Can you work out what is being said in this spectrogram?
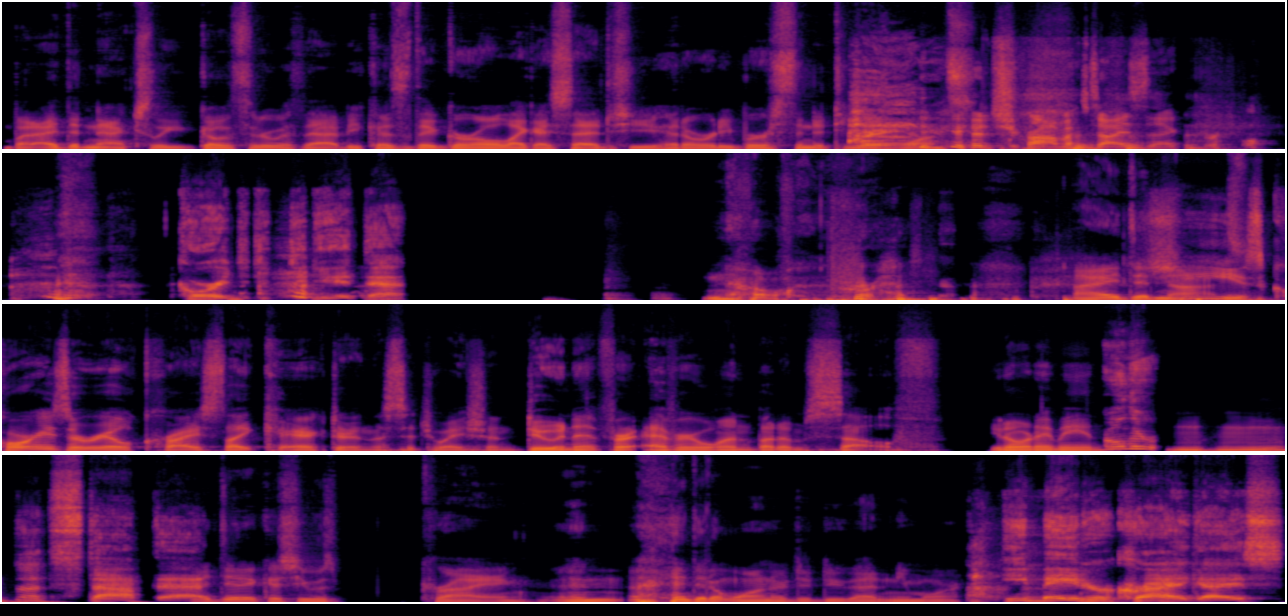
but I didn't actually go through with that because the girl, like I said, she had already burst into tears once. traumatize that girl. Corey, did you, did you hit that? No, I did not. Jeez, Corey's a real Christ-like character in this situation, doing it for everyone but himself. You know what I mean? Oh, there. Mm-hmm. Let's stop that. I did it because she was crying, and I didn't want her to do that anymore. He made her cry, guys.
